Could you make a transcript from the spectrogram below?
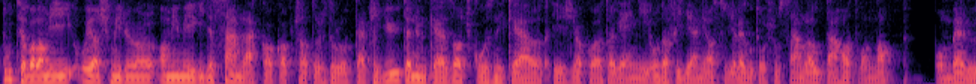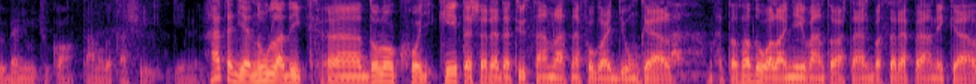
Tudsz-e valami olyasmiről, ami még így a számlákkal kapcsolatos dolog? Tehát csak gyűjtenünk kell, zacskózni kell, és gyakorlatilag ennyi, odafigyelni azt, hogy a legutolsó számla után 60 nap pont belül benyújtsuk a támogatási igénylést. Hát egy ilyen nulladik eh, dolog, hogy kétes eredetű számlát ne fogadjunk el mert az adóalany nyilvántartásba szerepelni kell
